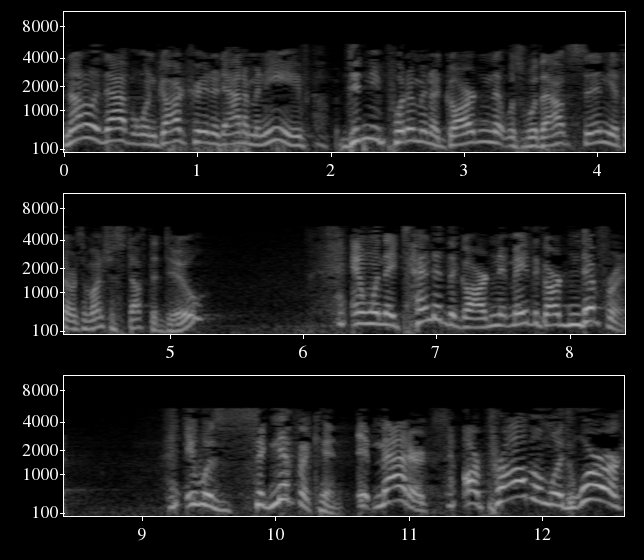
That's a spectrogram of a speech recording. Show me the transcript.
Not only that, but when God created Adam and Eve, didn't He put them in a garden that was without sin, yet there was a bunch of stuff to do? And when they tended the garden, it made the garden different. It was significant. It mattered. Our problem with work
